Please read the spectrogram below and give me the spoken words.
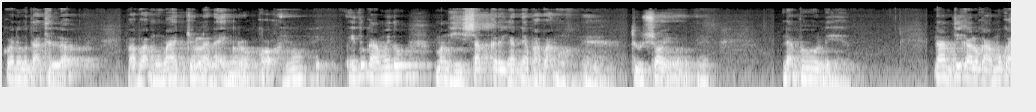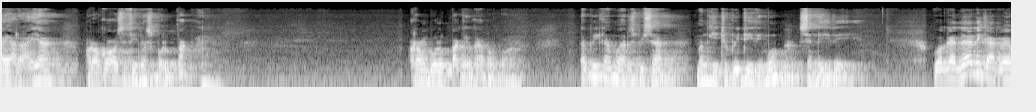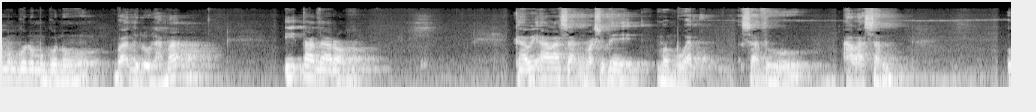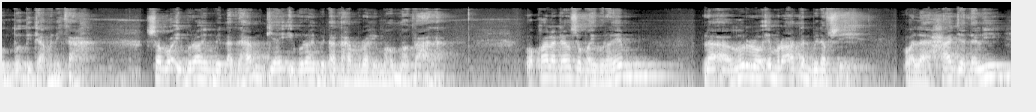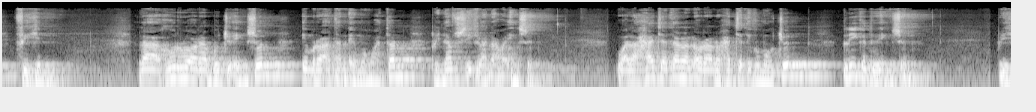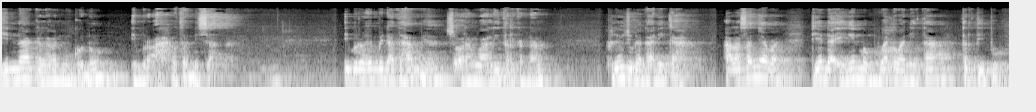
Kau niku tak delok. Bapakmu macul anak yang ngerokok. Itu kamu itu menghisap keringatnya bapakmu. Ya. Dosa itu. Tidak boleh. Nanti kalau kamu kaya raya, rokok setino 10 pak. Orang bulu pak ya gak apa-apa. Tapi kamu harus bisa menghidupi dirimu sendiri. Wa kadzalika kaya mengkono-mengkono ba'dul ulama iktadzara gawe alasan maksudnya membuat satu alasan untuk tidak menikah. Sapa Ibrahim bin Adham Kiai Ibrahim bin Adham rahimahullah taala. Wa qala dawu Ibrahim la aghurru imra'atan binafsi wala hajat li fihin. La ghurru ora bucu ingsun imra'atan ing wong wadon binafsi kelan awak ingsun. Wala hajat lan ora no hajat iku maujud li kedue ingsun. Bihinna kelawan mengkono imra'ah atau nisa. Ibrahim bin Adham ya seorang wali terkenal. Beliau juga nggak nikah Alasannya apa? Dia tidak ingin membuat wanita tertipu.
